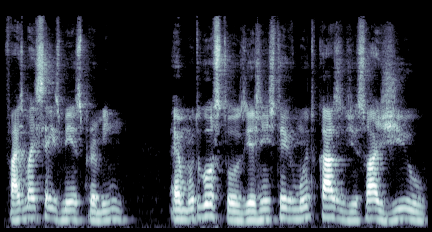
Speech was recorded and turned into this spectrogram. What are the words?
Faz mais seis meses pra mim. É muito gostoso. E a gente teve muito caso disso. A Gil,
